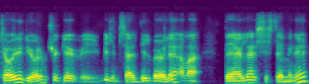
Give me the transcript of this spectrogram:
teori diyorum çünkü bilimsel dil böyle ama değerler sistemini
